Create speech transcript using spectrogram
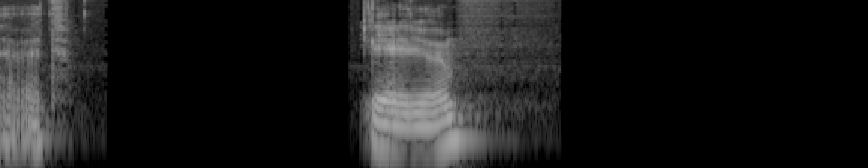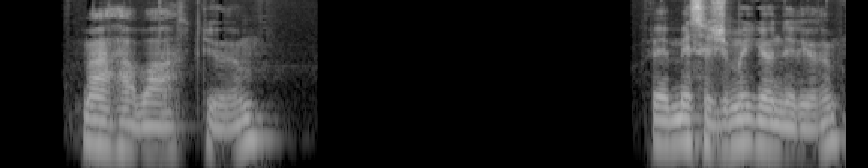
Evet. İlerliyorum. Merhaba diyorum. Ve mesajımı gönderiyorum.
